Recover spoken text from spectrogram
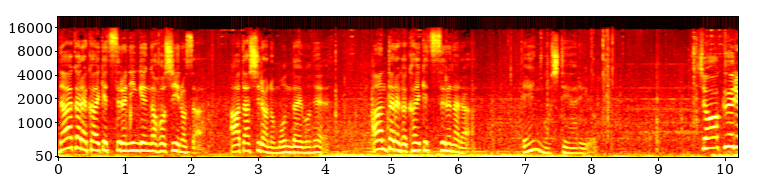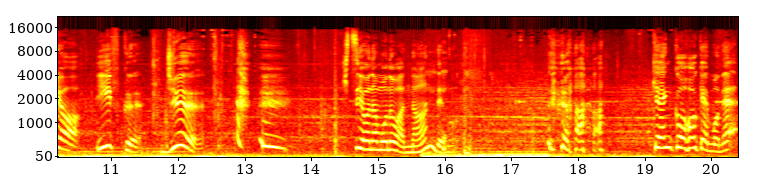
だから解決する人間が欲しいのさ。あたしらの問題をね。あんたらが解決するなら援護してやるよ。食料衣服銃。必要なものは何でも。健康保険もね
